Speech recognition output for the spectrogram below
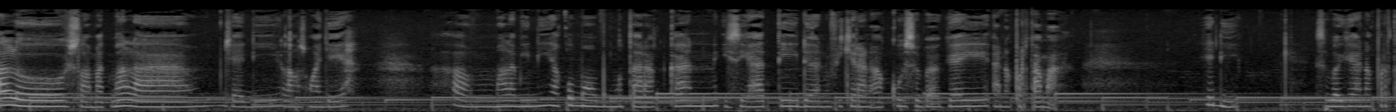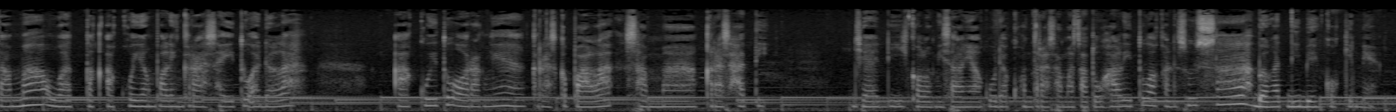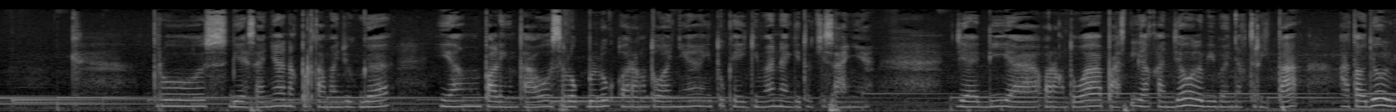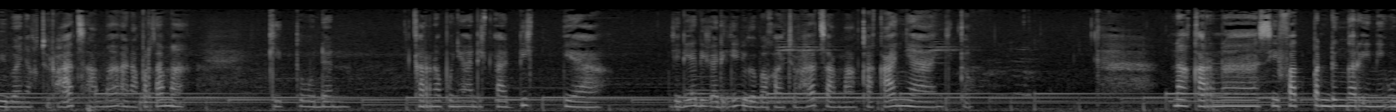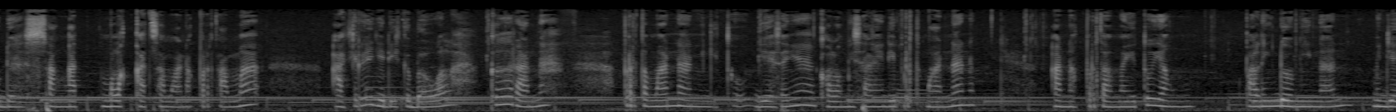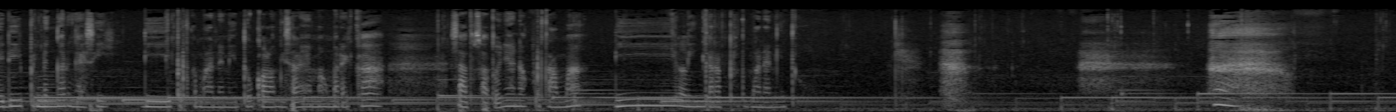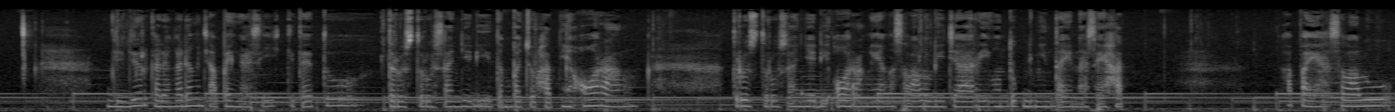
Halo, selamat malam. Jadi langsung aja ya. Um, malam ini aku mau mengutarakan isi hati dan pikiran aku sebagai anak pertama. Jadi, sebagai anak pertama, watak aku yang paling kerasa itu adalah aku itu orangnya keras kepala sama keras hati. Jadi kalau misalnya aku udah kontra sama satu hal itu akan susah banget dibengkokinnya. Terus biasanya anak pertama juga yang paling tahu seluk-beluk orang tuanya itu kayak gimana gitu kisahnya. Jadi ya orang tua pasti akan jauh lebih banyak cerita atau jauh lebih banyak curhat sama anak pertama gitu dan karena punya adik-adik ya jadi adik-adiknya juga bakal curhat sama kakaknya gitu. Nah karena sifat pendengar ini udah sangat melekat sama anak pertama, akhirnya jadi kebawalah ke ranah pertemanan gitu. Biasanya kalau misalnya di pertemanan anak pertama itu yang paling dominan menjadi pendengar gak sih di pertemanan itu? Kalau misalnya emang mereka satu-satunya anak pertama di lingkar pertemanan itu jujur kadang-kadang capek gak sih? Kita itu terus-terusan jadi tempat curhatnya orang. Terus-terusan jadi orang yang selalu dicari untuk dimintain nasihat. Apa ya selalu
